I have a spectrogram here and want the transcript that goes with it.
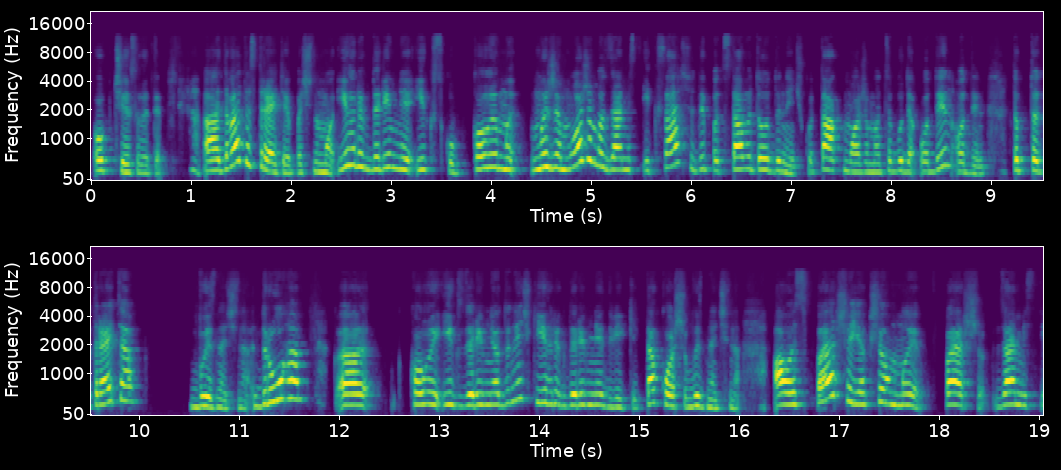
обчислити. А, давайте з третьої почнемо. y дорівнює х куб. Коли ми, ми же можемо замість х сюди підставити одиничку. Так, можемо, це буде 1, 1. Тобто третя визначена. Друга, е, коли х дорівнює одинички, y дорівнює двійки, також визначена. А ось перше, якщо ми першу замість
